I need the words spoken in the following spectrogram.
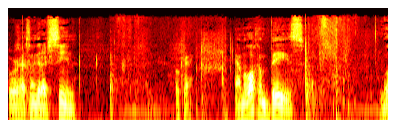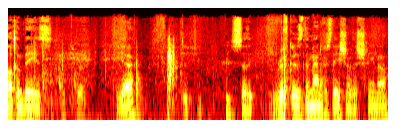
or something that I've seen? Okay. Now Malachim Bays. Malachim Bays. Yeah. So the, Rivka is the manifestation of the Shechina.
